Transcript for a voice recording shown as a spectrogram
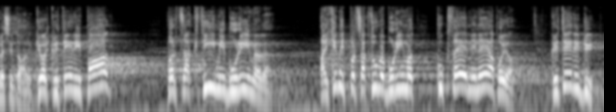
besimtari. Kjo është kriteri i parë përcaktimi i burimeve. A i kemi të përcaktume burimet ku kthehemi ne apo jo? Kriteri i dytë,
